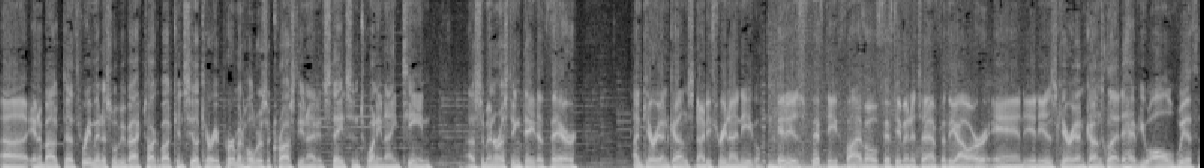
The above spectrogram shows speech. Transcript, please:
Uh, in about uh, three minutes, we'll be back to talk about concealed carry permit holders across the United States in 2019. Uh, some interesting data there. On Gary on Guns, 93.9 The Eagle. It is 50, 50, 50 minutes after the hour, and it is Gary on Guns. Glad to have you all with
